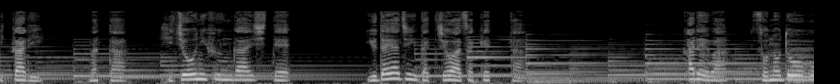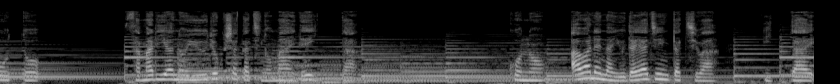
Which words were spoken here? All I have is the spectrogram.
怒りまた非常に憤慨してユダヤ人たちをあざけった。彼はその同胞とサマリアの有力者たちの前で言った。この哀れなユダヤ人たちは一体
